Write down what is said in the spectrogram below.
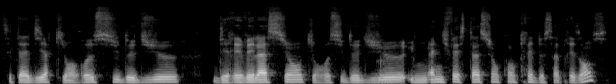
c'est-à-dire qui ont reçu de Dieu des révélations, qui ont reçu de Dieu une manifestation concrète de sa présence,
